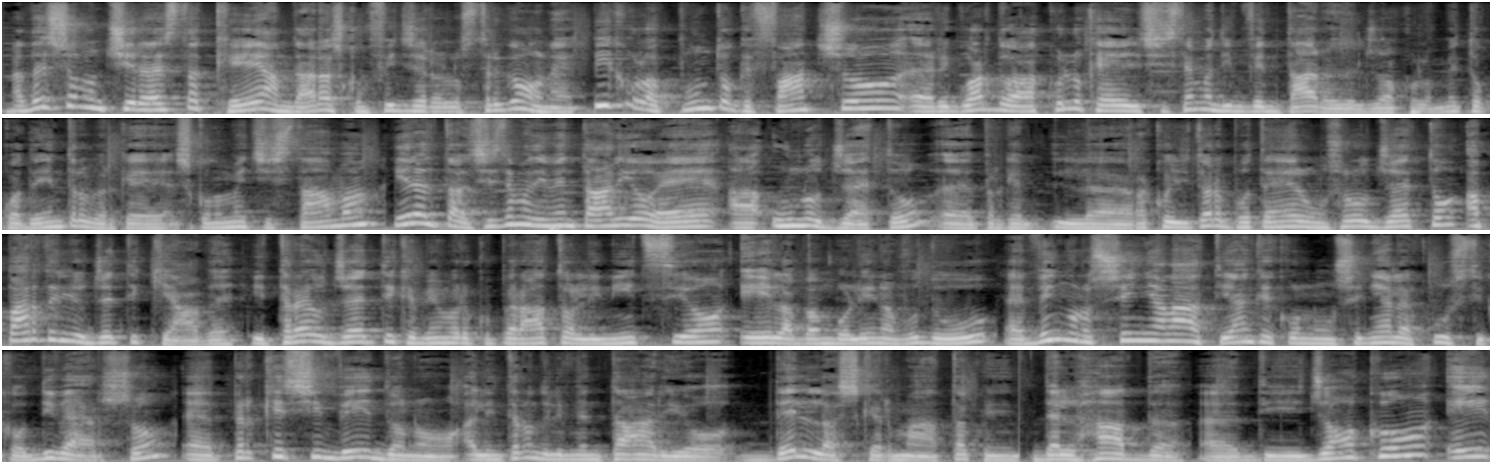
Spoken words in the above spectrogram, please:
Adesso non ci resta che andare a sconfiggere lo stregone. Piccolo appunto che faccio eh, riguardo a quello che è il sistema di inventario del gioco, lo metto qua dentro perché secondo me ci stava. In realtà il sistema di inventario è a un oggetto, eh, perché il raccoglitore può tenere un solo oggetto, a parte gli oggetti chiave. I tre oggetti che abbiamo recuperato all'inizio e la bambolina voodoo eh, vengono segnalati anche con un segnale acustico diverso eh, perché si vedono all'interno dell'inventario della schermata, quindi del HUD eh, di gioco e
